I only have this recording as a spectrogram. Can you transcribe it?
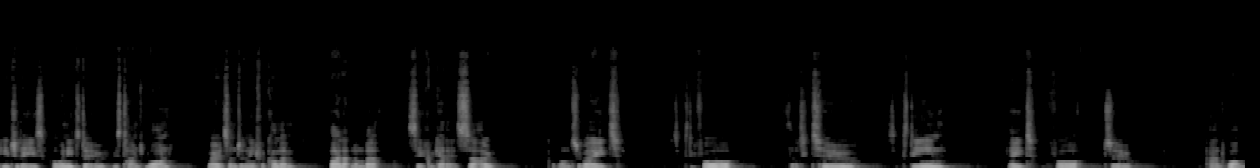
each of these, all we need to do is times 1, where it's underneath a column, by that number, see if we get it. So, 128, 64, 32, 16, 8, 4, 2, and 1.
